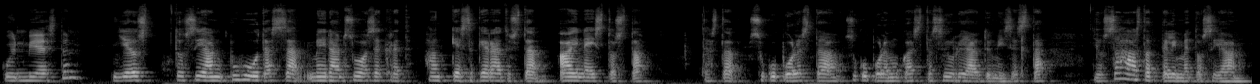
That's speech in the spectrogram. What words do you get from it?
kuin miesten. Ja jos tosiaan puhuu tässä meidän Suosekret-hankkeessa kerätystä aineistosta, tästä sukupuolesta sukupuolen mukaisesta syrjäytymisestä, jossa haastattelimme tosiaan,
